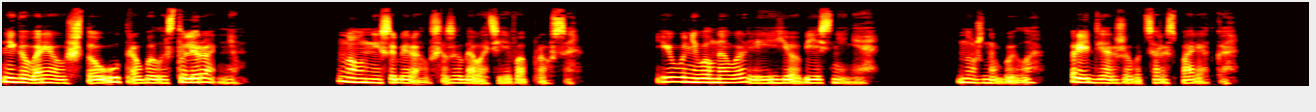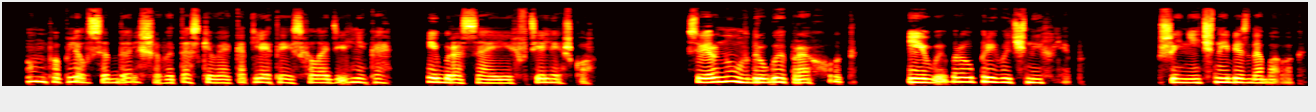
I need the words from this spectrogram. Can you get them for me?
Не говоря уж, что утро было столь ранним. Но он не собирался задавать ей вопросы. Его не волновали ее объяснения. Нужно было придерживаться распорядка. Он поплелся дальше, вытаскивая котлеты из холодильника и бросая их в тележку. Свернул в другой проход и выбрал привычный хлеб, пшеничный без добавок.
